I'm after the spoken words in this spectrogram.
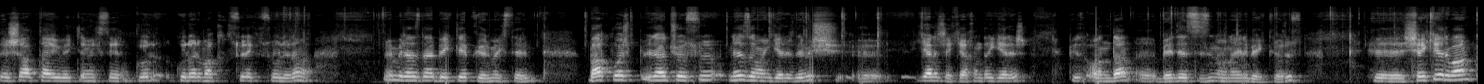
5-6 ay beklemek isterim. Gül- Gülürmak sürekli söylüyor ama ben biraz daha bekleyip görmek isterim. Bakboş bilançosu ne zaman gelir demiş. E, Gelecek yakında gelir. Biz ondan e, bedelsizin onayını bekliyoruz. E, Şekerbank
